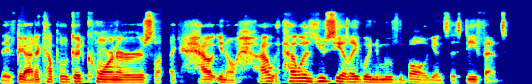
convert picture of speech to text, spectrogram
They've got a couple of good corners. Like how you know how how is UCLA going to move the ball against this defense?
